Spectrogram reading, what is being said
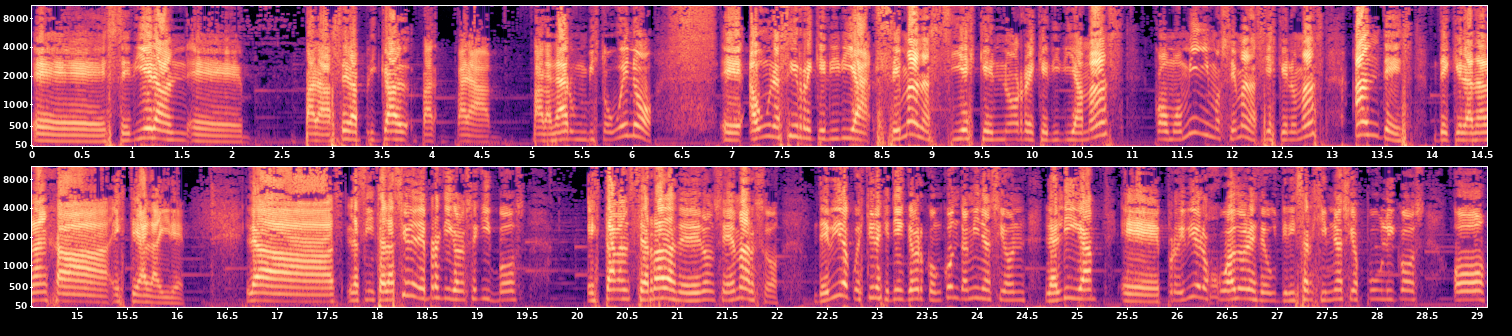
eh, se dieran eh, para hacer aplicado, para, para, para, dar un visto bueno, eh, aún así requeriría semanas, si es que no requeriría más, como mínimo semanas, si es que no más, antes de que la naranja esté al aire. Las, las instalaciones de práctica de los equipos estaban cerradas desde el 11 de marzo, debido a cuestiones que tienen que ver con contaminación, la liga eh, prohibió a los jugadores de utilizar gimnasios públicos o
